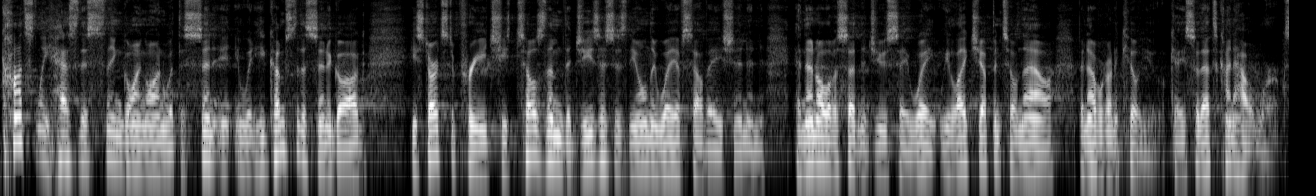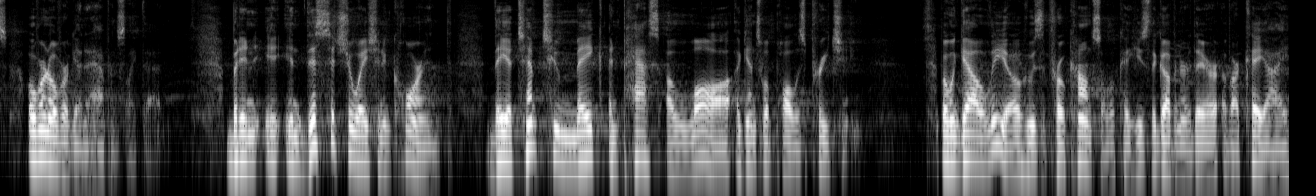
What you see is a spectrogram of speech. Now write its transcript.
constantly has this thing going on with the sin. When he comes to the synagogue, he starts to preach. He tells them that Jesus is the only way of salvation. And, and then all of a sudden the Jews say, wait, we liked you up until now, but now we're going to kill you. Okay, so that's kind of how it works. Over and over again, it happens like that. But in, in, in this situation in Corinth, they attempt to make and pass a law against what Paul is preaching. But when Galileo, who's the proconsul, okay, he's the governor there of Achaia,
